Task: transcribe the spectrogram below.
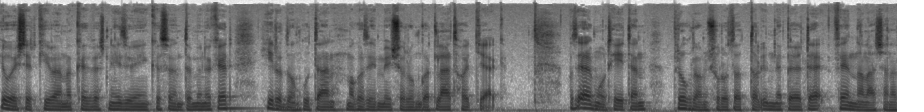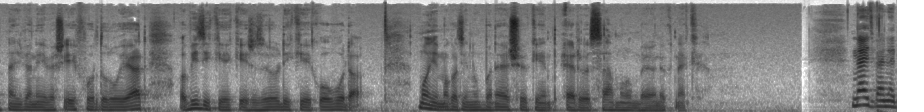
Jó estét kívánok, kedves nézőink, köszöntöm Önöket. Híradónk után magazinműsorunkat láthatják. Az elmúlt héten programsorozattal ünnepelte fennállásának 40 éves évfordulóját a Vizikék és Zöldikék óvoda. Mai magazinunkban elsőként erről számolom be Önöknek. 40.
